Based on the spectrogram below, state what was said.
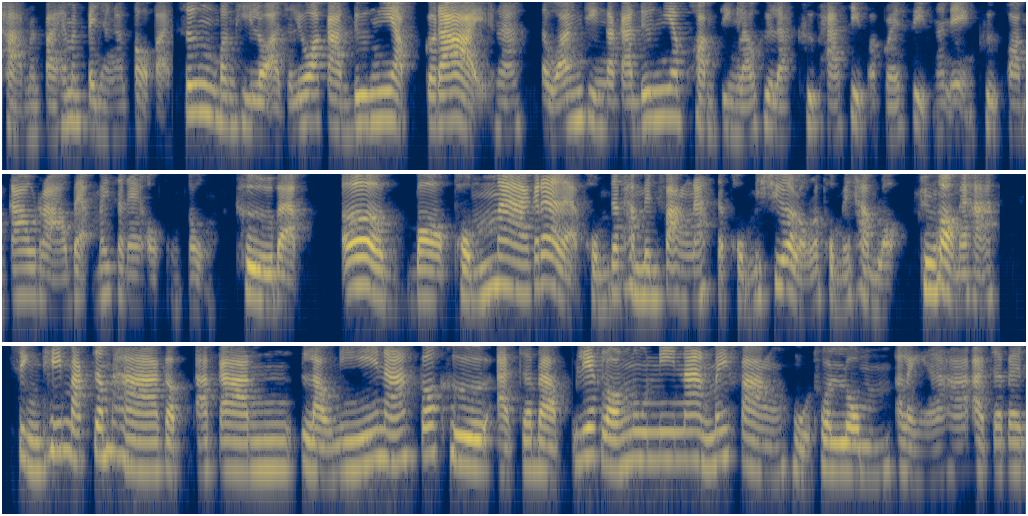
ผ่านมันไปให้มันเป็นอย่างนั้นต่อไป ซึ่งบางทีเราอาจจะเรียกว่าการดื้อเงียบก็ได้นะแต่ว่าจริงๆการดื้อเงียบความจริงแล้วคืออะไรคือ passive aggressive นั่นเองคือความก้าวร้าวแบบไม่แสดงออกตรงๆคือแบบเออ บอกผมมาก็ได้แหละ ผมจะทำเป็นฟังนะ แต่ผมไม่เชื่อหรอกแล้วผมไม่ทำหรอก ถึงบอกไหมคะ สิ่งที่มักจะมากับอาการเหล่านี้นะ ก็คืออาจจะแบบเรียกร้องนู่นนี่นั่นไม่ฟังหูทวนลมอะไรเงี้ยนะคะ อาจจะเป็น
